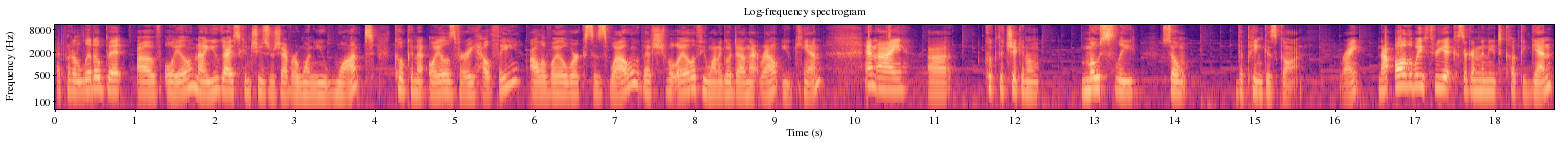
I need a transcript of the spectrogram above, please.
I put a little bit of oil. Now you guys can choose whichever one you want. Coconut oil is very healthy. Olive oil works as well. Vegetable oil, if you want to go down that route, you can. And I uh, cook the chicken mostly so the pink is gone, right? Not all the way through yet because they're going to need to cook again,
